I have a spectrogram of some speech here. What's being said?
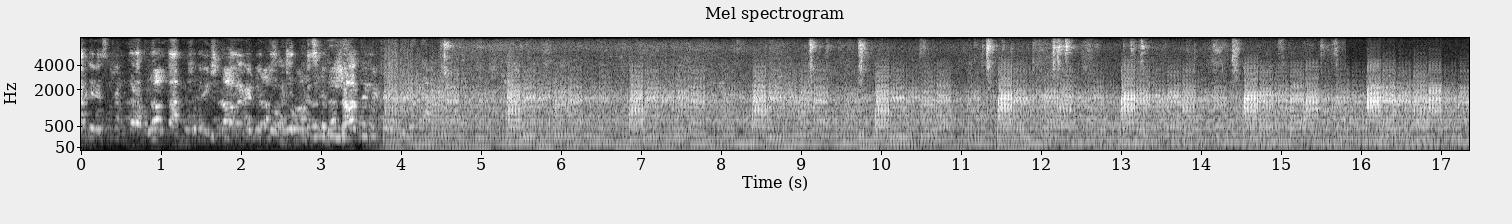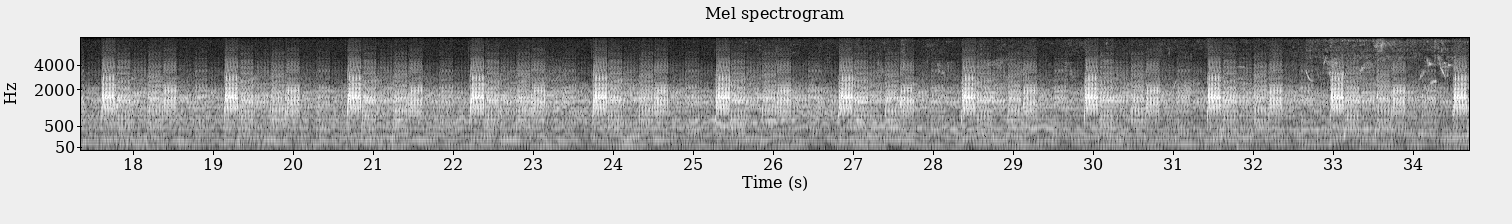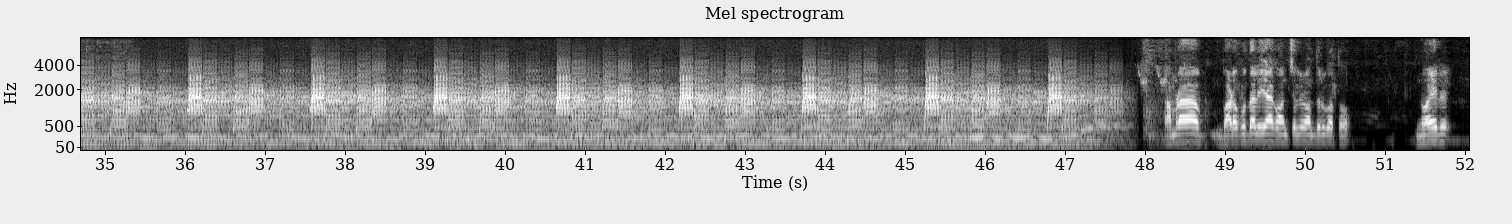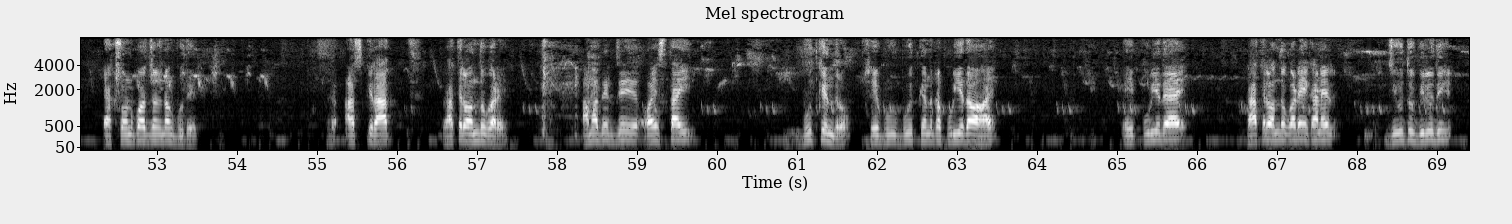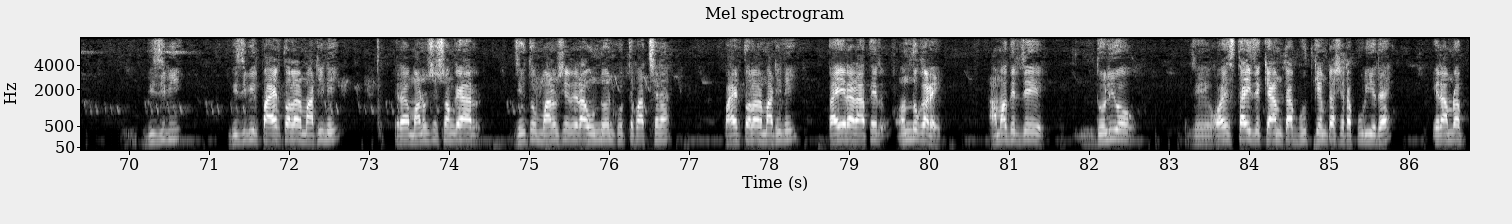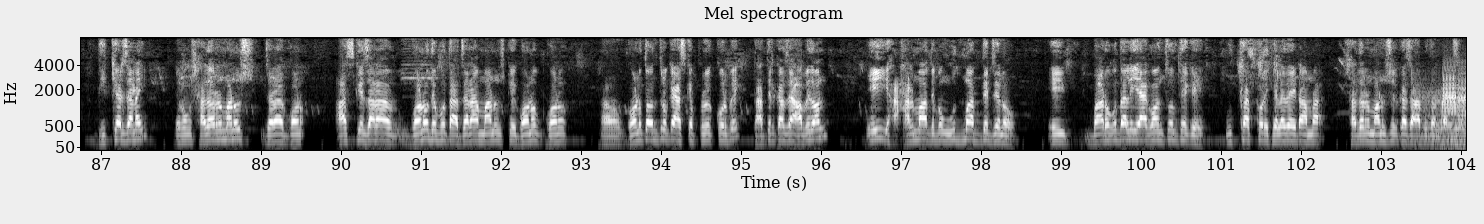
আমরা বারোকোদালি এক অঞ্চলের অন্তর্গত নয়ের একশো উনপঞ্চাশ নং বুথের আজকে রাত, রাতের অন্ধকারে আমাদের যে অস্থায়ী বুথ কেন্দ্র, সেই বুথ কেন্দ্রটা পুড়িয়ে দেওয়া হয়। এই পুড়িয়ে দেয় রাতের অন্ধকারে এখানের যেহেতু বিরোধী বিজিবি, বিজিবির পায়ের তলার মাটি নেই, এরা মানুষের সঙ্গে আর যেহেতু মানুষের এরা উন্নয়ন করতে পারছে না পায়ের তলার মাটি নেই। তাই এরা রাতের অন্ধকারে আমাদের যে দলীয় যে অস্থায়ী যে ক্যাম্পটা, বুথ ক্যাম্পটা, সেটা পুড়িয়ে দেয়। এরা আমরা ধিক্ষার জানাই এবং সাধারণ মানুষ যারা গণ, আজকে যারা গণদেবতা, যারা মানুষকে গণ গণ গণতন্ত্রকে আজকে প্রয়োগ করবে, তাদের কাছে আবেদন। এই হারমাদ এবং উদ্মাদদের যেন এই বারোকদালি এক অঞ্চল থেকে উৎখাত করে ফেলে দেয়, এটা আমরা সাধারণ মানুষের কাছে আবেদন রাখছি।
